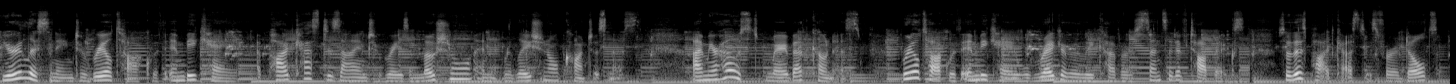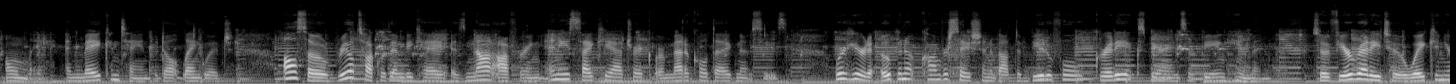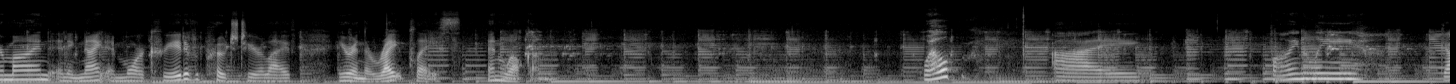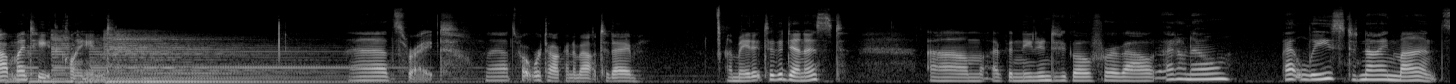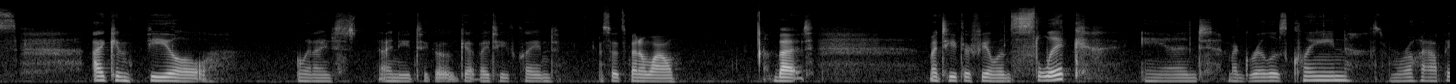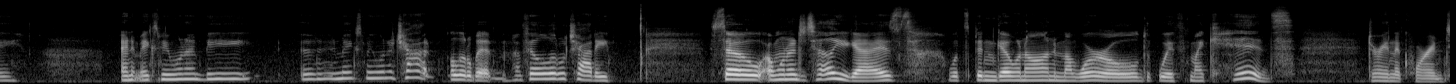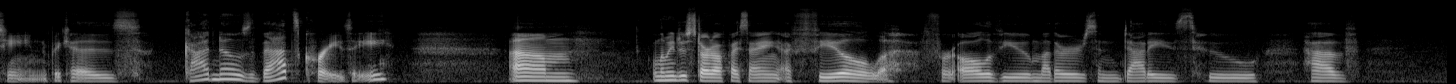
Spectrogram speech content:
You're listening to Real Talk with MBK, a podcast designed to raise emotional and relational consciousness. I'm your host, Mary Beth Konis. Real Talk with MBK will regularly cover sensitive topics, so this podcast is for adults only and may contain adult language. Also, Real Talk with MBK is not offering any psychiatric or medical diagnoses. We're here to open up conversation about the beautiful, gritty experience of being human. So if you're ready to awaken your mind and ignite a more creative approach to your life, you're in the right place. And welcome. Well, I finally got my teeth cleaned. That's right. That's what we're talking about today. I made it to the dentist. Um, I've been needing to go for about, I don't know, at least nine months. I can feel when I, I need to go get my teeth cleaned. So it's been a while. But my teeth are feeling slick and my grill is clean. So I'm real happy. And it makes me want to be, it makes me want to chat a little bit. I feel a little chatty. So I wanted to tell you guys what's been going on in my world with my kids during the quarantine because God knows that's crazy. Um, let me just start off by saying I feel for all of you mothers and daddies who have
